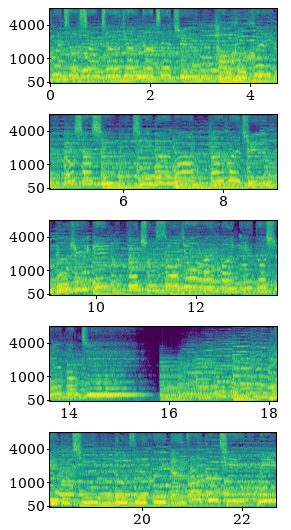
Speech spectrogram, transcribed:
会走向这样的结局。好后悔，好伤心，谁把我放回去？我愿意付出所有来换一个时光机。对不起，独自回荡在空气，没人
